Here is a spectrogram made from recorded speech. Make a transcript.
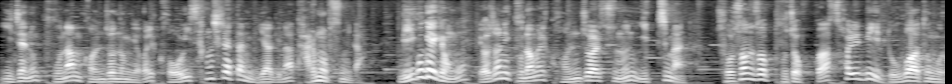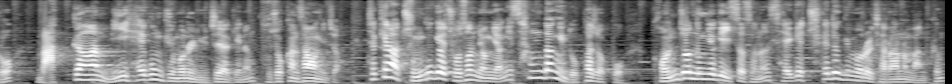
이제는 군함 건조 능력을 거의 상실했다는 이야기나 다름없습니다. 미국의 경우 여전히 군함을 건조할 수는 있지만 조선소 부족과 설비 노후화 등으로 막강한 미 해군 규모를 유지하기는 부족한 상황이죠. 특히나 중국의 조선 역량이 상당히 높아졌고 건조 능력에 있어서는 세계 최대 규모를 자랑하는 만큼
